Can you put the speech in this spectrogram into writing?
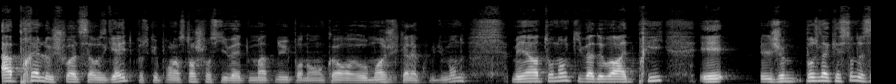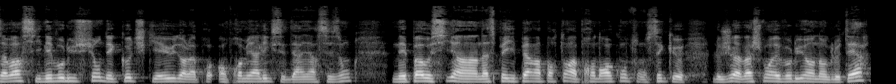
après le choix de Southgate, parce que pour l'instant je pense qu'il va être maintenu pendant encore euh, au moins jusqu'à la Coupe du Monde, mais il y a un tournant qui va devoir être pris et je me pose la question de savoir si l'évolution des coachs qu'il y a eu en première ligue ces dernières saisons n'est pas aussi un aspect hyper important à prendre en compte. On sait que le jeu a vachement évolué en Angleterre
